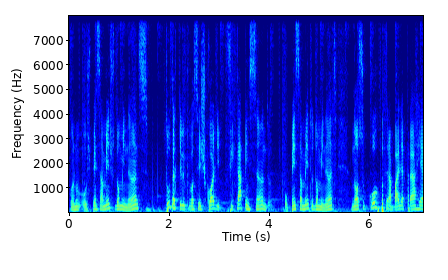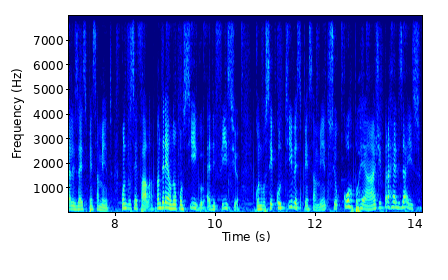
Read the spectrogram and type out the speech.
Quando os pensamentos dominantes tudo aquilo que você escolhe ficar pensando, o pensamento dominante, nosso corpo trabalha para realizar esse pensamento. Quando você fala, André, eu não consigo, é difícil, quando você cultiva esse pensamento, seu corpo reage para realizar isso.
